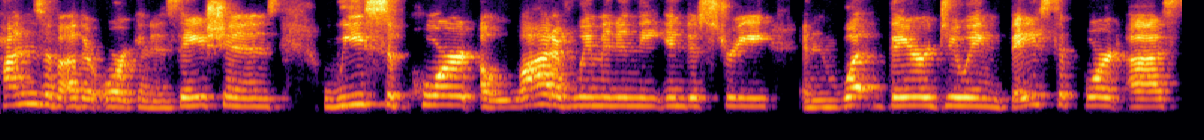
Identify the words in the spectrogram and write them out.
tons of other organizations. We support a lot of women in the industry and what they're doing. They support us.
